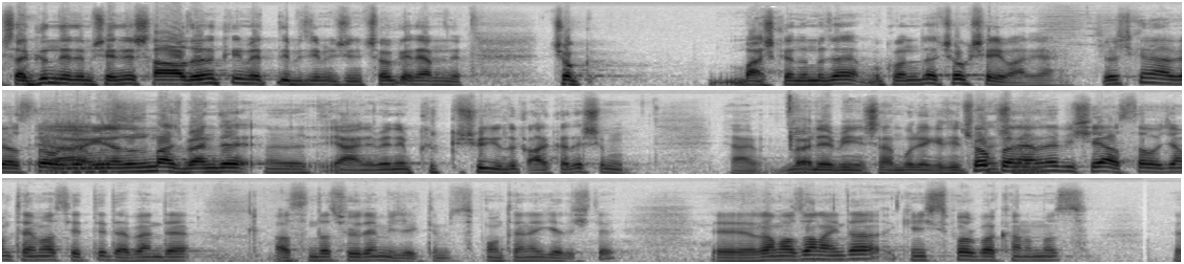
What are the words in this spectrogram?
Sakın dedim senin sağlığın kıymetli bizim için çok önemli. Çok başkanımıza bu konuda çok şey var yani. Coşkun abi aslında Ya hocamız inanılmaz. Ben de yani benim 40 küsur yıllık arkadaşım. Yani böyle bir insan buraya getirdikten çok sonra önemli bir şey aslında hocam temas etti de ben de aslında söylemeyecektim. Spontane gelişti. Ee, Ramazan ayında Gençlik Spor Bakanımız e,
